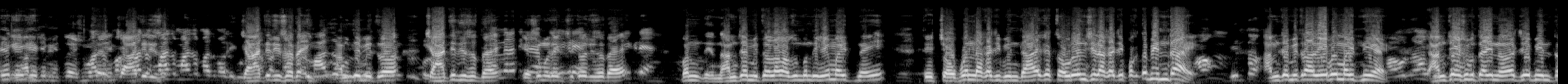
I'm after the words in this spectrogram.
एक- एक- एक- आमचे मित्र चहाते दिसत चहाते आहे आमचे मित्र चहाते दिसत आहे यशोमती एक चित्र दिसत आहे पण आमच्या मित्राला अजूनपर्यंत हे माहीत नाही. ते चौपन्न लाखाची भिंत आहे का चौऱ्याऐंशी लाखाची फक्त भिंत आहे. आमच्या मित्राला हे पण माहीत नाही आहे. आमच्या यशोमती ताईनं जे भिंत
